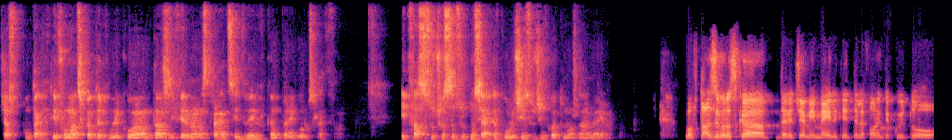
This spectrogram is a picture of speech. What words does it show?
част от контактната информация, която е публикувана на тази фирмена страница, идва и в Company Guru след това. И това се случва с абсолютно всякакъв публичен източник, който може да намерим. В тази връзка, да речем, имейлите и телефоните, които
